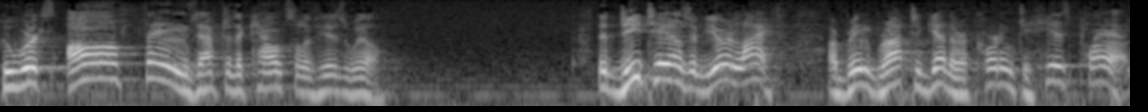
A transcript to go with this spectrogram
who works all things after the counsel of his will. The details of your life are being brought together according to his plan,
